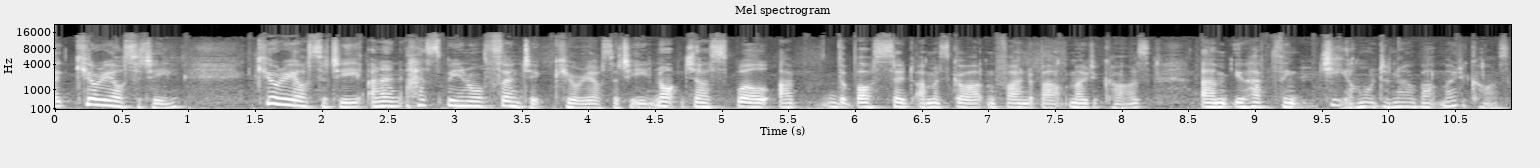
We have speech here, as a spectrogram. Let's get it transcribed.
uh, curiosity. Curiosity, and it has to be an authentic curiosity, not just, well, I, the boss said I must go out and find about motor cars. Um, you have to think, gee, I want to know about motor cars.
